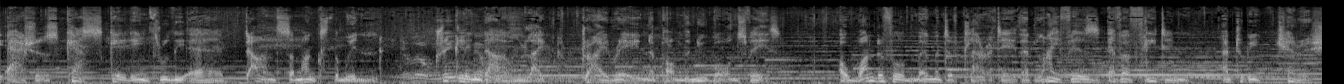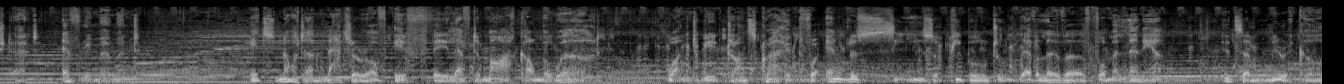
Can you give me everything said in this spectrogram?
The ashes cascading through the air dance amongst the wind, trickling down like dry rain upon the newborn's face. A wonderful moment of clarity that life is ever fleeting and to be cherished at every moment. It's not a matter of if they left a mark on the world, one to be transcribed for endless seas of people to revel over for millennia. It's a miracle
